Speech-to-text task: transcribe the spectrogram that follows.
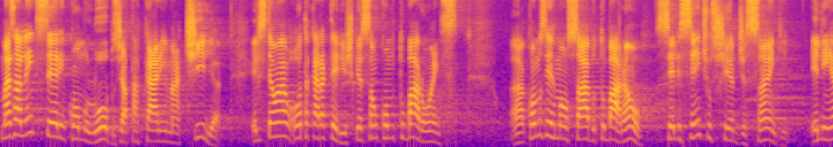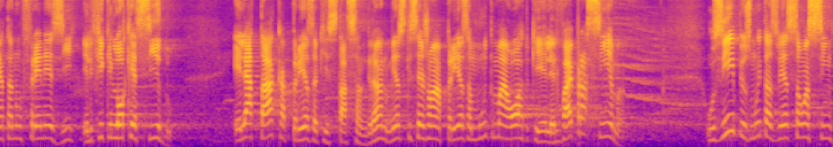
Mas além de serem como lobos, de atacarem em matilha, eles têm uma outra característica, eles são como tubarões. Ah, como os irmãos sabem, o tubarão, se ele sente o cheiro de sangue, ele entra num frenesi, ele fica enlouquecido. Ele ataca a presa que está sangrando, mesmo que seja uma presa muito maior do que ele, ele vai para cima. Os ímpios muitas vezes são assim.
